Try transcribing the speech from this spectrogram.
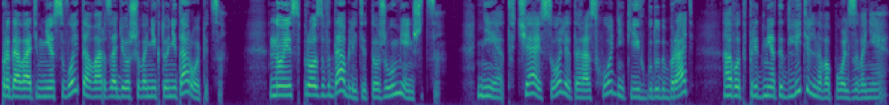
Продавать мне свой товар задешево никто не торопится. Но и спрос в Даблите тоже уменьшится. Нет, чай, соль — это расходники, их будут брать, а вот предметы длительного пользования...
